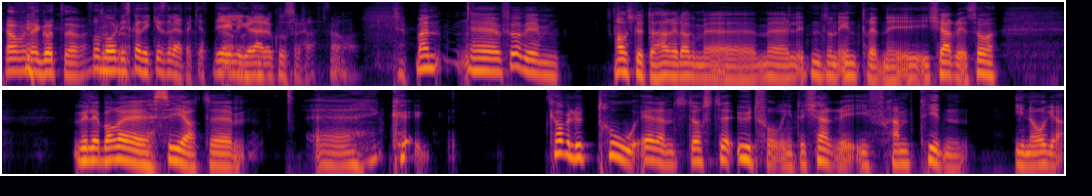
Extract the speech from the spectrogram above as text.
Ja, men det er godt. Så når de skal drikkes, det vet jeg ikke. De Ja, ligger okay. der og koser seg. Så. Men eh, før vi avslutter her i dag med, med en liten sånn inntreden i, i så vil jeg bare si at eh, eh, Hva vil du tro er den største utfordringen til sherry i fremtiden i Norge?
